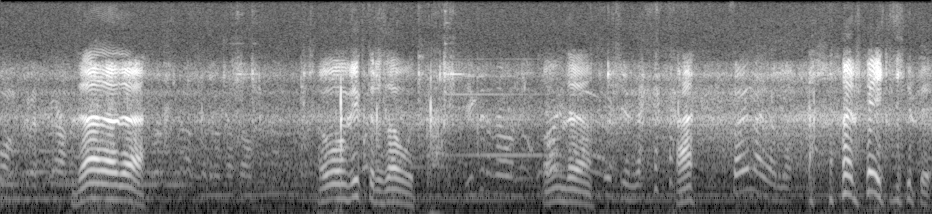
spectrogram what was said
Вон, крас крас. Да, да, да. Его Виктор зовут. Виктор зовут? Он да. А? Цой, наверное. Да иди ты.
